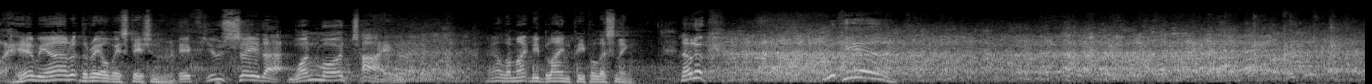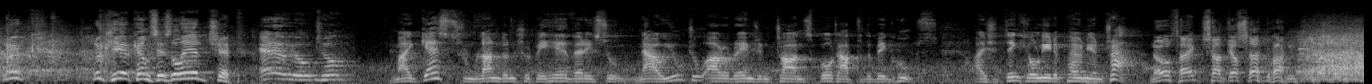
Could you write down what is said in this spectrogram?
Well, here we are at the railway station. If you say that one more time, Well, there might be blind people listening. Now look! Look here! Look! Look, here comes his lairdship. Hello, you two. My guests from London should be here very soon. Now, you two are arranging transport up to the Big Hoose. I should think you'll need a pony and trap. no thanks, I've just had one.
